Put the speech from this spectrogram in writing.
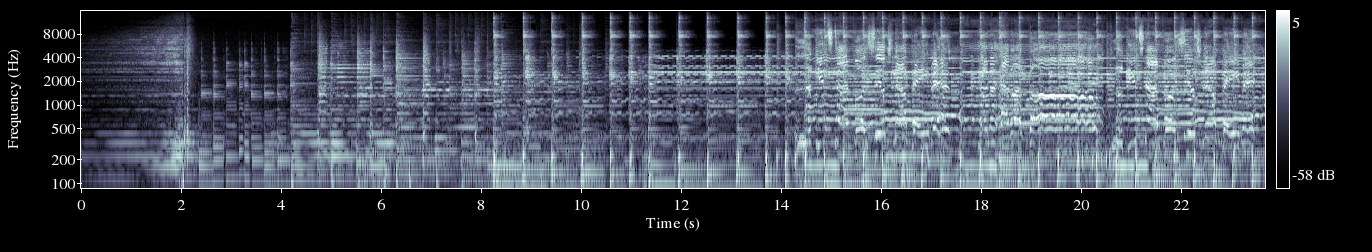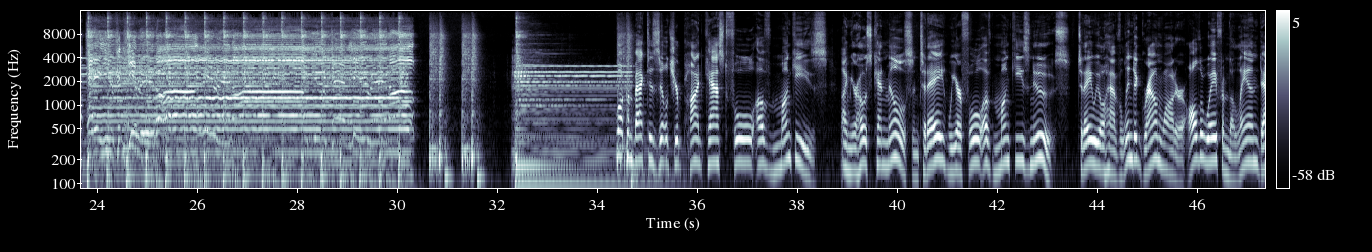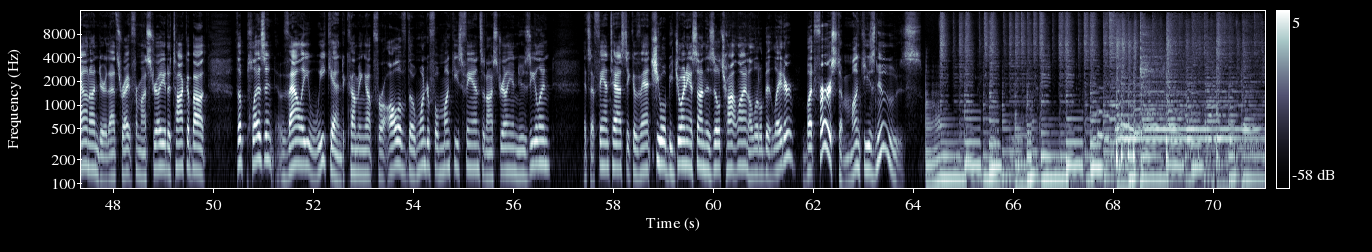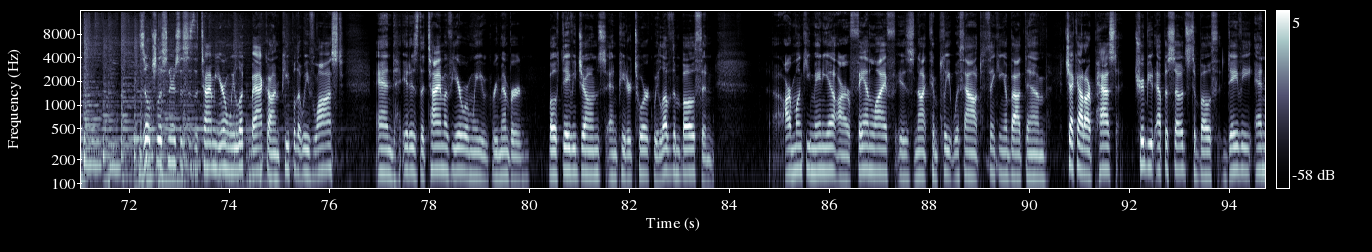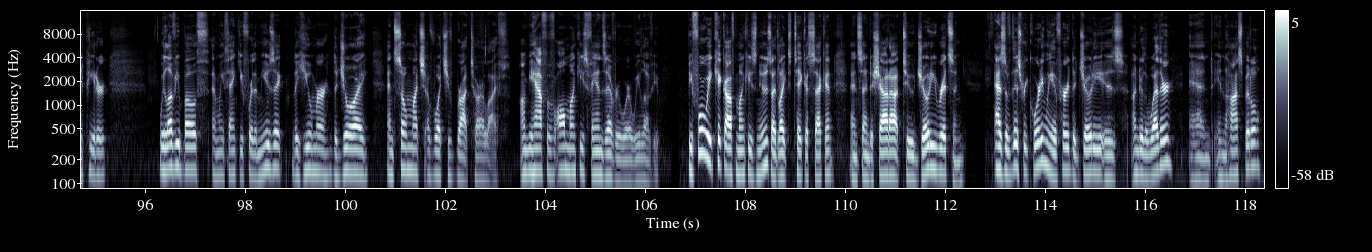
Welcome back to Zilch, your podcast full of monkeys. I'm your host, Ken Mills, and today we are full of Monkees news. Today we will have Linda Groundwater, all the way from the land down under. That's right, from Australia, to talk about the Pleasant Valley weekend coming up for all of the wonderful Monkees fans in Australia and New Zealand. It's a fantastic event. She will be joining us on the Zilch hotline a little bit later. But first, Monkees news. Zilch listeners, this is the time of year when we look back on people that we've lost. And it is the time of year when we remember both Davy Jones and Peter Tork. We love them both, and our Monkee mania, our fan life is not complete without thinking about them. Check out our past tribute episodes to both Davy and Peter. We love you both, and we thank you for the music, the humor, the joy, and so much of what you've brought to our life. On behalf of all Monkees fans everywhere, we love you. Before we kick off Monkees News, I'd like to take a second and send a shout out to Jody Ritson. As of this recording, we have heard that Jody is under the weather and in the hospital.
